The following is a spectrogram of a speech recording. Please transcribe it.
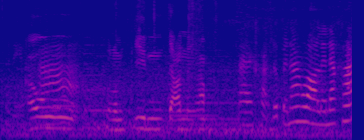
สวัสดีเอาค่ะขนมจีนจานหนึงครับ ได้ค่ะ เดี๋ยวไปนั่งรอเลยนะคะ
